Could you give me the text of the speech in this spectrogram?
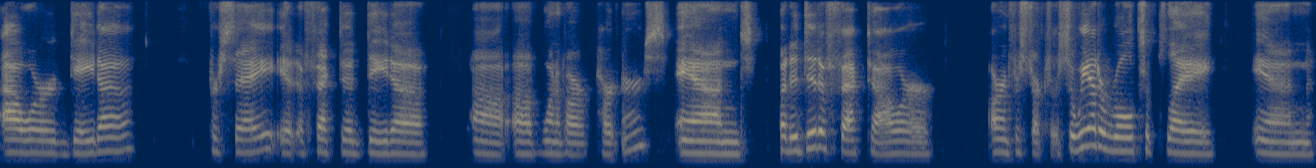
our data per se, it affected data uh, of one of our partners, and but it did affect our our infrastructure. So we had a role to play in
